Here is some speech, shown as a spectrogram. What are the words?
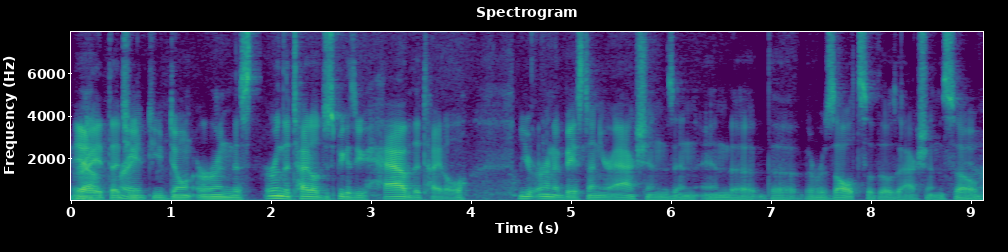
Yeah, right? That right. you you don't earn this earn the title just because you have the title. You earn it based on your actions and and the the, the results of those actions. So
